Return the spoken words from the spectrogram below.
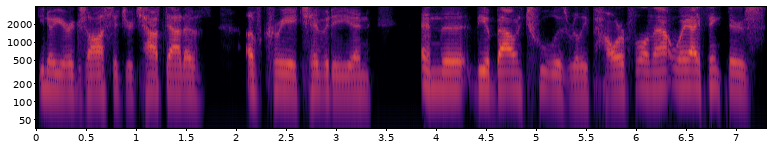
you know, you're exhausted, you're tapped out of of creativity, and and the the abound tool is really powerful in that way. I think there's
